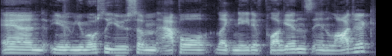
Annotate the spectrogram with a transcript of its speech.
and you, you mostly use some Apple like native plugins in Logic,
